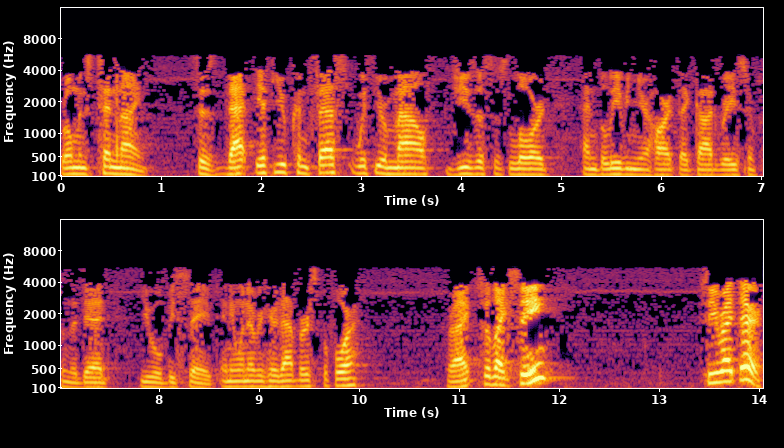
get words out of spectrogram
Romans 10:9 says that if you confess with your mouth Jesus is Lord and believe in your heart that God raised him from the dead, you will be saved. Anyone ever hear that verse before? Right? So like see? See right there.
